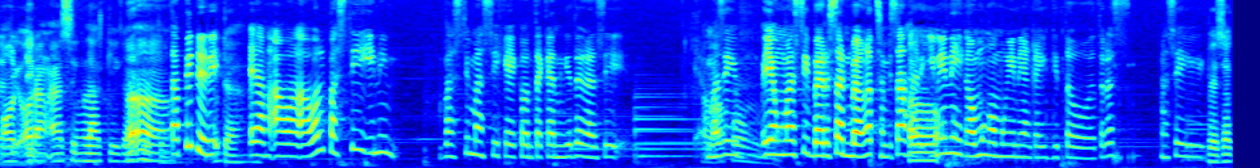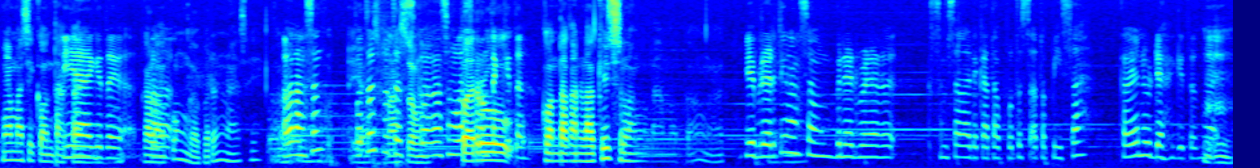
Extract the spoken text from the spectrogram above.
Jadi orang asing lagi kayak Heeh. gitu. Tapi dari Udah. yang awal-awal pasti ini pasti masih kayak kontekan gitu gak sih? Kalau masih yang masih barusan banget misal hari Oh. ini nih kamu ngomongin yang kayak gitu terus masih Besoknya masih kontakan. Iya, gitu. Kalau Kalau- aku nggak pernah sih. oh, langsung Iya, putus-putus langsung. langsung, Baru kontak gitu. kontakan lagi selang lama banget. Ya berarti langsung benar-benar misal ada kata putus atau pisah kalian udah gitu nggak mm-mm,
